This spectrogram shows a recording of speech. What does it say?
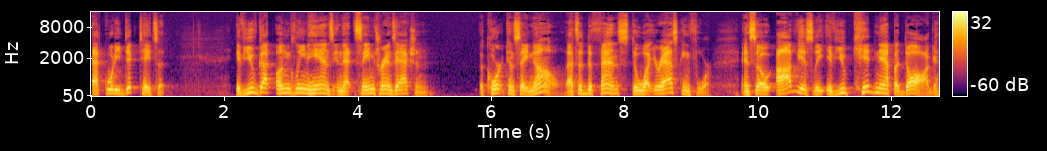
equity dictates it. If you've got unclean hands in that same transaction, the court can say, no, that's a defense to what you're asking for. And so, obviously, if you kidnap a dog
